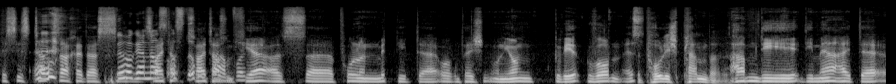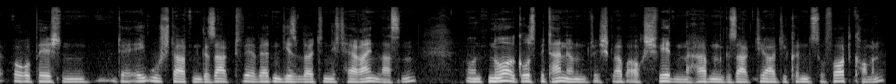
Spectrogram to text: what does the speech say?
Es ist Tatsache, dass 2004, als äh, Polen Mitglied der Europäischen Union geworden ist, Polish Plumber. haben die, die Mehrheit der europäischen, der EU-Staaten gesagt, wir werden diese Leute nicht hereinlassen. Und nur Großbritannien und ich glaube auch Schweden haben gesagt, ja, die können sofort kommen.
